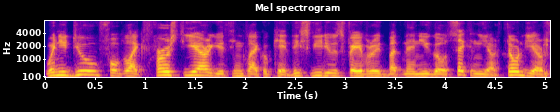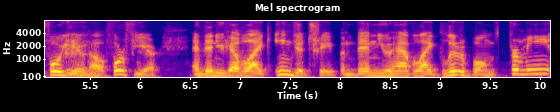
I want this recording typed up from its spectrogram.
when you do for like first year you think like okay this video is favorite but then you go second year third year fourth year uh, fourth year and then you have like india trip and then you have like glitter bombs for me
